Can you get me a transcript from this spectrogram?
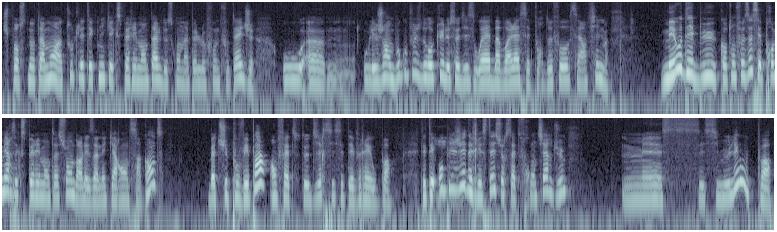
je pense notamment à toutes les techniques expérimentales de ce qu'on appelle le phone footage, où, euh, où les gens ont beaucoup plus de recul et se disent ouais bah voilà c'est pour de faux, c'est un film. Mais au début, quand on faisait ces premières expérimentations dans les années 40-50, bah tu pouvais pas en fait te dire si c'était vrai ou pas. T'étais obligé de rester sur cette frontière du mais c'est simulé ou pas?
